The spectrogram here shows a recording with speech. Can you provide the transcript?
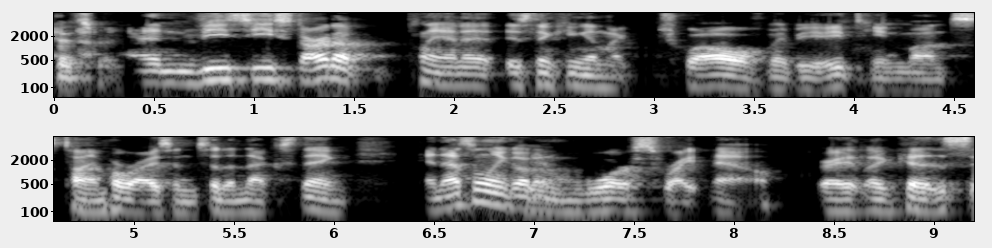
That's Right. And VC startup planet is thinking in like 12, maybe 18 months time horizon to the next thing. And that's only gotten yeah. worse right now, right? Like, cause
